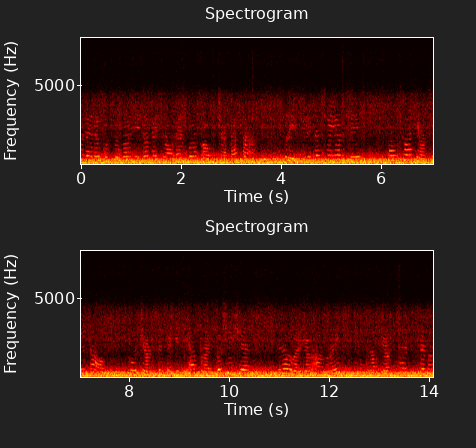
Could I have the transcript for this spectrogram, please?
Perdana Kusuma International Airport of Jakarta. Please return to your seat, your seatbelt, put your seat back in the upright position, lower your armrest, lock your seat table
